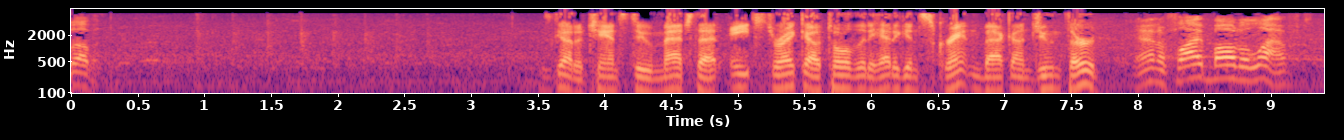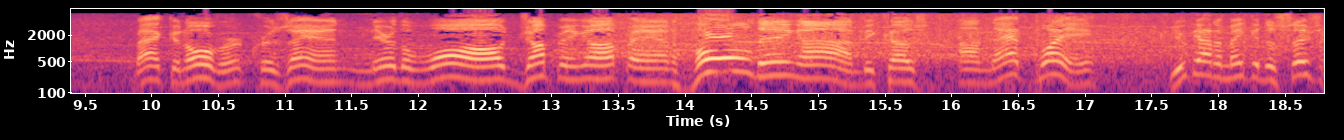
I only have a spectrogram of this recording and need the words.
seven. He's got a chance to match that eight strikeout total that he had against Scranton back on June 3rd. And a fly ball to left. Back and over. Krizan near the wall, jumping up and holding on because on that play, you got to make a decision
